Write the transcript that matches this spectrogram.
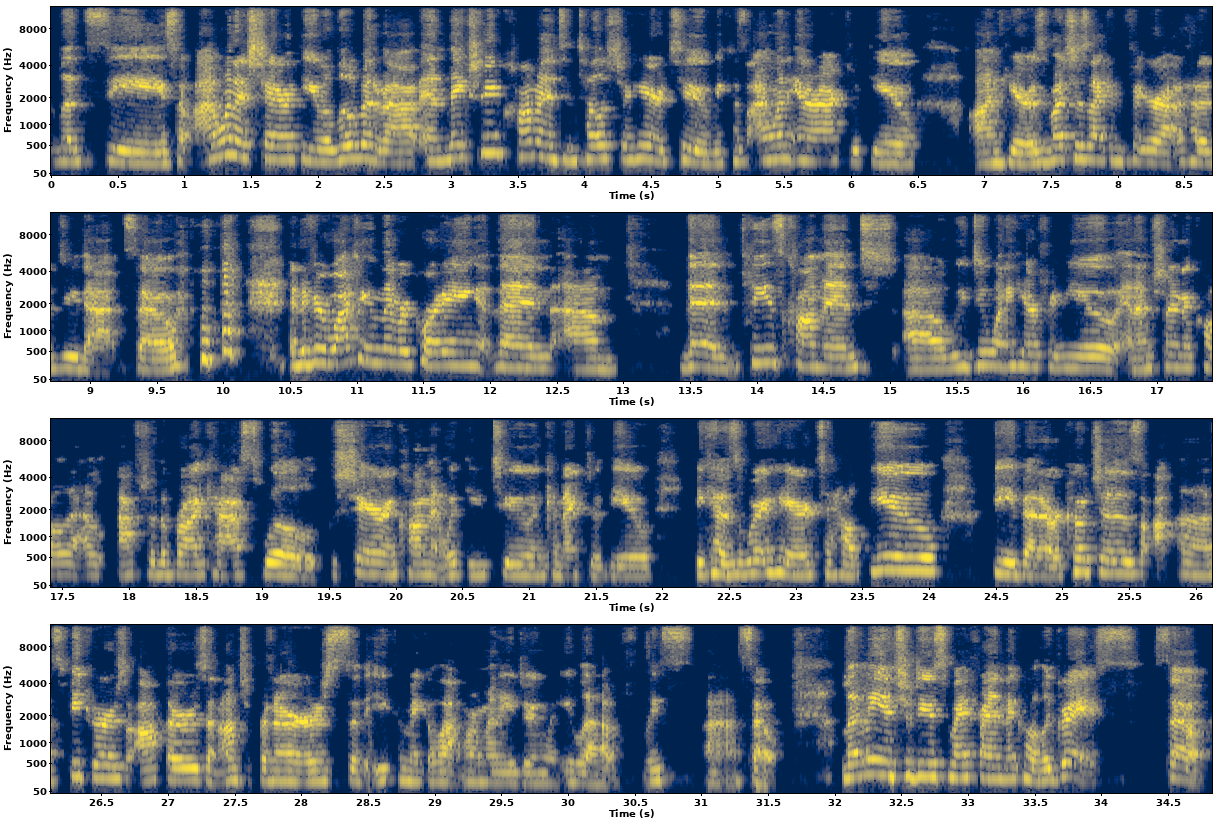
let's see. So I want to share with you a little bit about, and make sure you comment and tell us you're here too, because I want to interact with you on here as much as I can figure out how to do that. So, and if you're watching the recording, then um, then please comment. Uh, we do want to hear from you, and I'm sure Nicola, after the broadcast, will share and comment with you too and connect with you because we're here to help you be better coaches, uh, speakers, authors, and entrepreneurs so that you can make a lot more money doing what you love. At least, uh, so let me introduce my friend Nicola Grace. So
